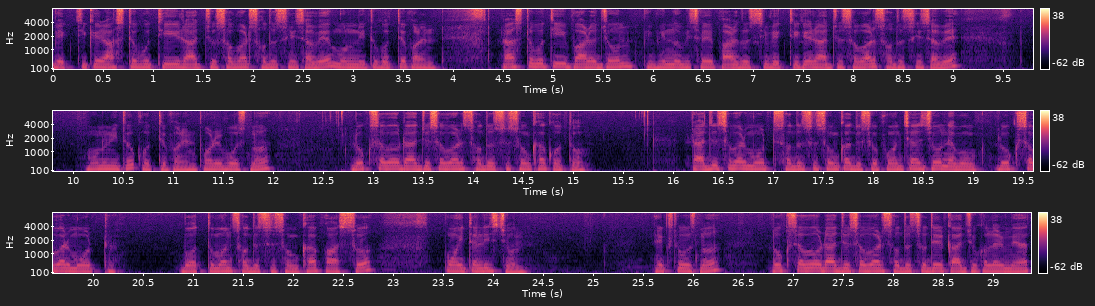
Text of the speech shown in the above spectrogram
ব্যক্তিকে রাষ্ট্রপতি রাজ্যসভার সদস্য হিসাবে মনোনীত করতে পারেন? রাষ্ট্রপতি বারো জন বিভিন্ন বিষয়ে পারদর্শী ব্যক্তিকে রাজ্যসভার সদস্য হিসাবে মনোনীত করতে পারেন। পরের প্রশ্ন, লোকসভা ও রাজ্যসভার সদস্য সংখ্যা কত? রাজ্যসভার মোট সদস্য সংখ্যা দুশো পঞ্চাশ জন এবং লোকসভার মোট বর্তমান সদস্য সংখ্যা পাঁচশো পঁয়তাল্লিশ জন। নেক্সট প্রশ্ন লোকসভা ও রাজ্যসভার সদস্যদের কার্যকালের মেয়াদ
